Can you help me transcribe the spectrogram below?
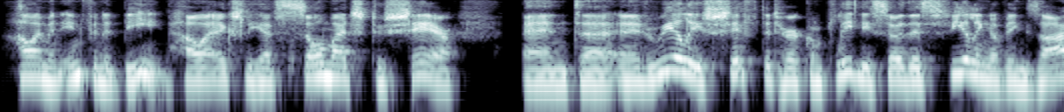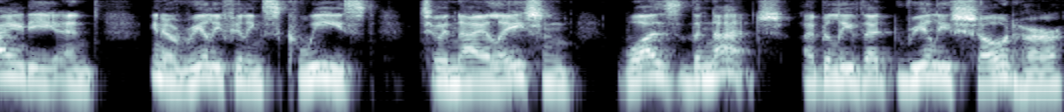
how I'm an infinite being, how I actually have so much to share. And, uh, and it really shifted her completely. So this feeling of anxiety and, you know, really feeling squeezed to annihilation was the notch. I believe that really showed her,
